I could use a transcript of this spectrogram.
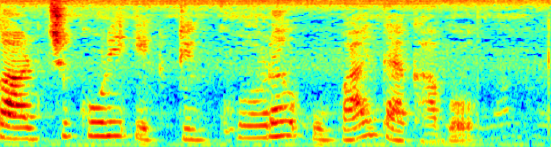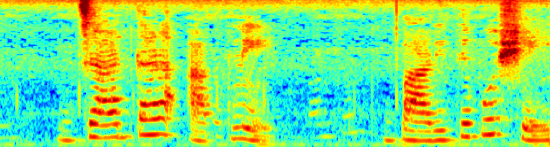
কার্যকরী একটি ঘরোয়া উপায় দেখাবো, যার দ্বারা আপনি বাড়িতে বসেই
